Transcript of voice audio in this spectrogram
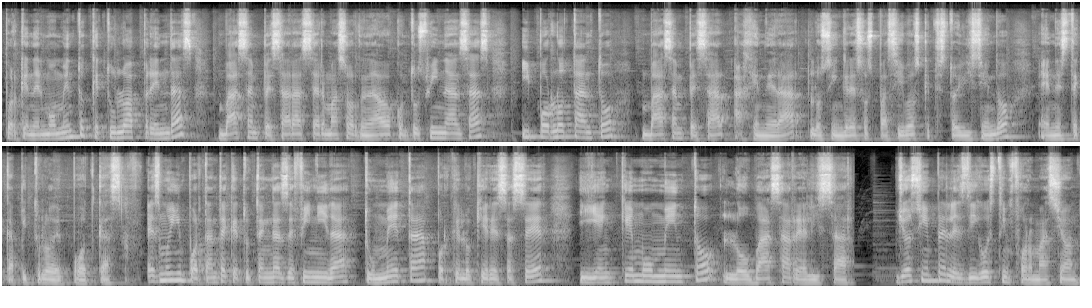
porque en el momento que tú lo aprendas vas a empezar a ser más ordenado con tus finanzas y por lo tanto vas a empezar a generar los ingresos pasivos que te estoy diciendo en este capítulo de podcast. Es muy importante que tú tengas definida tu meta, por qué lo quieres hacer y en qué momento lo vas a realizar. Yo siempre les digo esta información.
